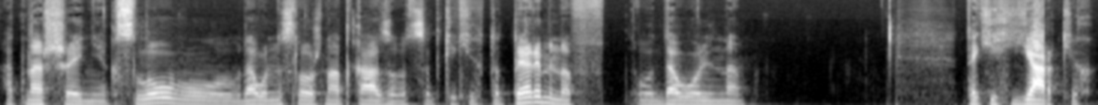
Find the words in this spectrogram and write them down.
отношение к слову довольно сложно отказываться от каких-то терминов довольно таких ярких.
